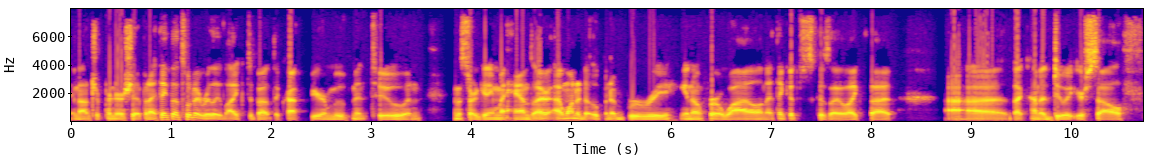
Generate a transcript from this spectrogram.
in entrepreneurship, and I think that's what I really liked about the craft beer movement too. And kind of started getting my hands. I, I wanted to open a brewery, you know, for a while, and I think it's because I like that uh, that kind of do it yourself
